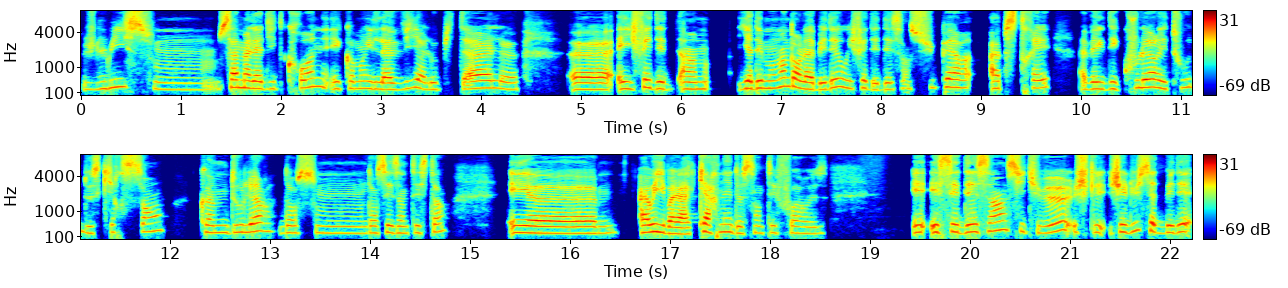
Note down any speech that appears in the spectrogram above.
lui, son, sa maladie de Crohn et comment il la vit à l'hôpital. Euh, et il fait des, il y a des moments dans la BD où il fait des dessins super abstraits avec des couleurs et tout de ce qu'il ressent comme douleur dans, son, dans ses intestins. Et euh, ah oui, voilà, carnet de santé foireuse. Et, ces dessins, si tu veux, j'ai lu cette BD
